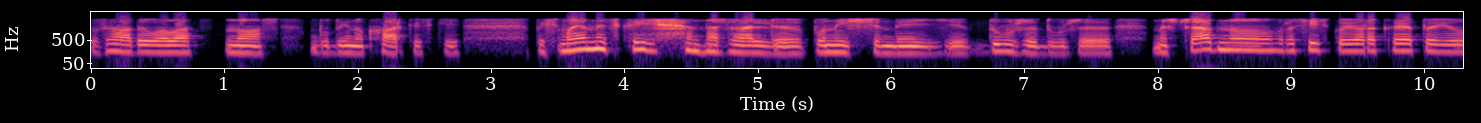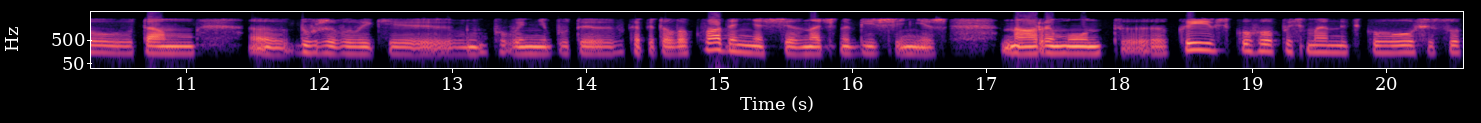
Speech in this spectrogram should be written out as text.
згадувала наш будинок харківський письменницький. На жаль, е, понищений дуже дуже нещадно російською ракетою. Там е, дуже великі повинні бути капіталовкладення, ще значно більші ніж на ремонт е, київського письменницького офісу.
